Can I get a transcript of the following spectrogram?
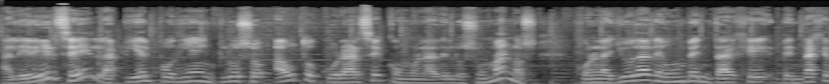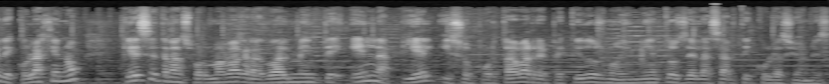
Al herirse, la piel podía incluso autocurarse como la de los humanos, con la ayuda de un vendaje, vendaje de colágeno que se transformaba gradualmente en la piel y soportaba repetidos movimientos de las articulaciones.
